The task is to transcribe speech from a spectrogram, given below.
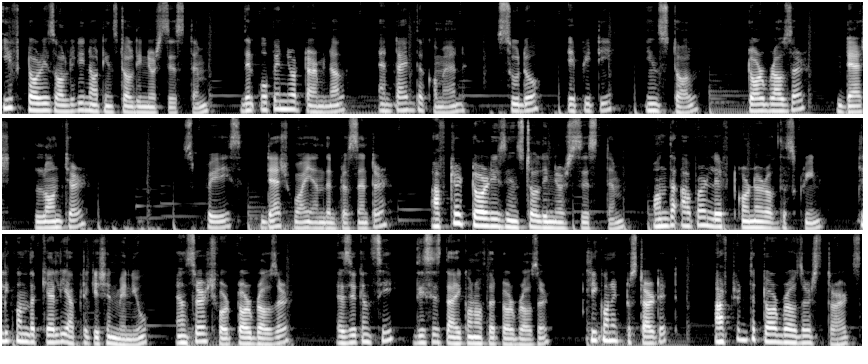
If Tor is already not installed in your system, then open your terminal and type the command sudo apt install tor browser dash launcher space dash y and then press enter. After Tor is installed in your system, on the upper left corner of the screen, click on the Kali application menu and search for Tor browser. As you can see, this is the icon of the Tor browser. Click on it to start it. After the Tor browser starts,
